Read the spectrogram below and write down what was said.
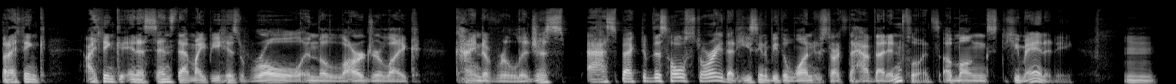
but I think I think in a sense that might be his role in the larger like kind of religious aspect of this whole story. That he's going to be the one who starts to have that influence amongst humanity. Mm.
